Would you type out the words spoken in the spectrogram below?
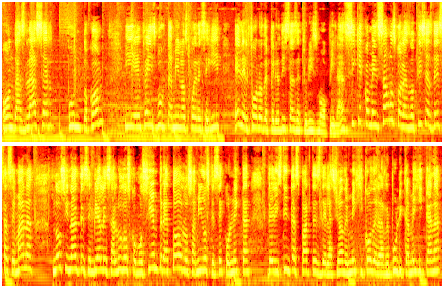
ondaslaser.com y en Facebook también nos puede seguir en el foro de periodistas de turismo Opina. Así que comenzamos con las noticias de esta semana, no sin antes enviarles saludos como siempre a todos los amigos que se conectan de distintas partes de la Ciudad de México, de la República Mexicana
